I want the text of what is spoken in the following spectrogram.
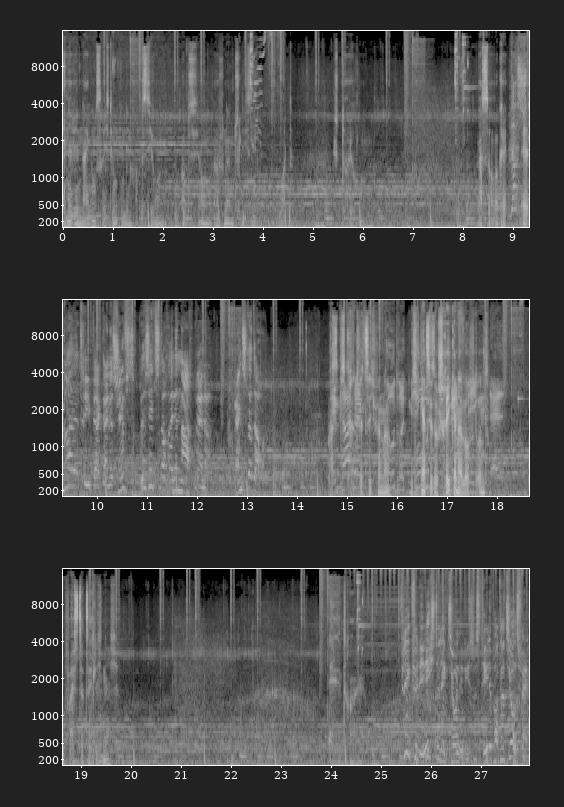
Ändere Neigungsrichtung in den Optionen. Optionen öffnen, schließen. What? Steuerung. Achso, okay. Das Äh, Strahltriebwerk deines Schiffs besitzt auch einen Nachbrenner. Begrenzter Dauer. Was ich gerade Klartext, witzig finde, drücken ich hänge jetzt hier so schräg in der Luft und weiß tatsächlich nicht. L3. Flieg für die nächste Lektion in dieses Teleportationsfeld.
